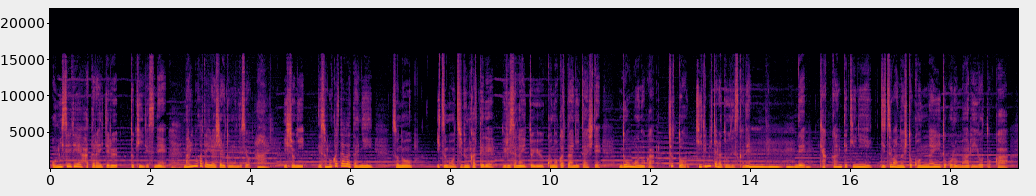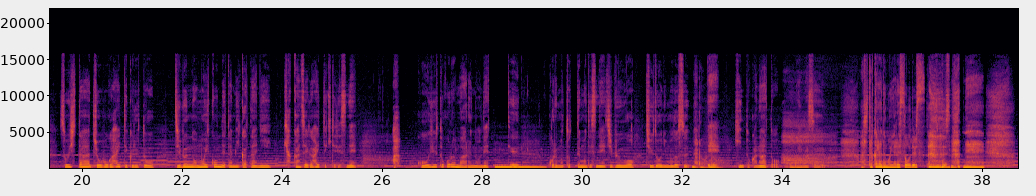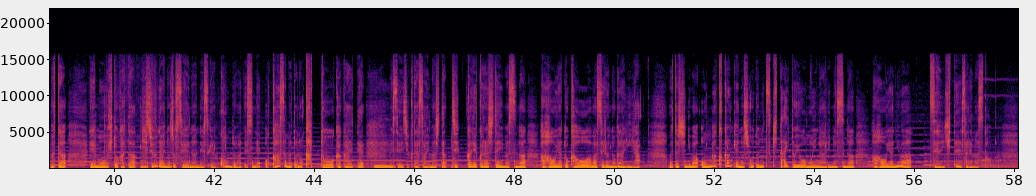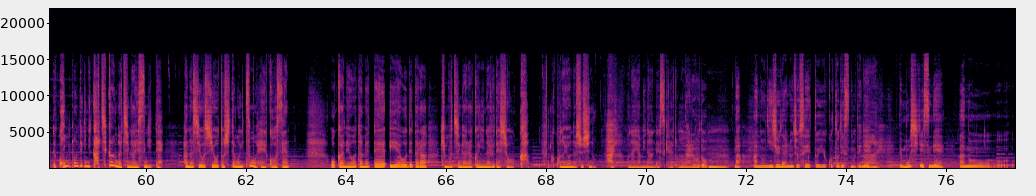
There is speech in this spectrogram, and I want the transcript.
えー、お店で働いてる時にですね、周りの方いらっしゃると思うんですよ、はい、一緒に。でその方々にそのいつも自分勝手で許せないというこの方に対してどう思うのかちょっと聞いてみたらどうですかね。で客観的に実はあの人こんないいところもあるよとかそうした情報が入ってくると自分の思い込んでた見方に客観性が入ってきてですねあこういうところもあるのねっていうこれもとってもですね自分を中道に戻す、ええ、ヒントかなと思います。明日からでもやれそうです。ね。ねまた、えー、もう一方20代の女性なんですけど今度はですねお母様との葛藤を抱えてメッセージくださいました、うん、実家で暮らしていますが母親と顔を合わせるのが嫌。私には音楽関係の仕事に就きたいという思いがありますが母親には全否定されますと。で根本的に価値観が違いすぎて話をしようとしてもいつも平行線お金を貯めて家を出たら気持ちが楽になるでしょうか、まあ、このような趣旨のお悩みなんですけれども、はい、なるほど、うん、まああの20代の女性ということですのでね、はい、でもしですねあの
